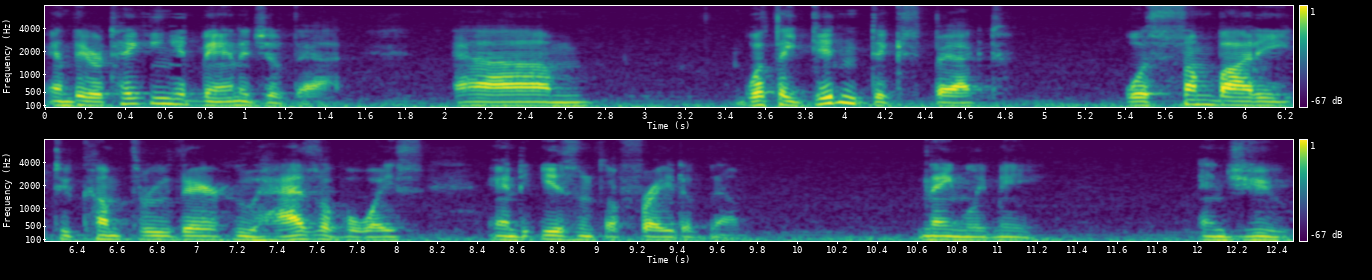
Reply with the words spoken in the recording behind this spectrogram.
And they're taking advantage of that. Um, what they didn't expect was somebody to come through there who has a voice and isn't afraid of them, namely me and you.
